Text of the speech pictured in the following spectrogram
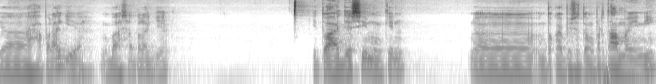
ya apa lagi ya? Ngebahas apa lagi ya? Itu aja sih mungkin uh, untuk episode yang pertama ini.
